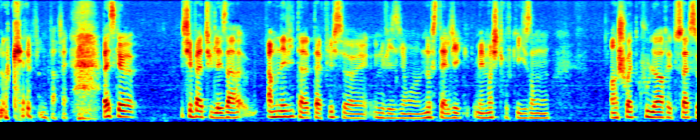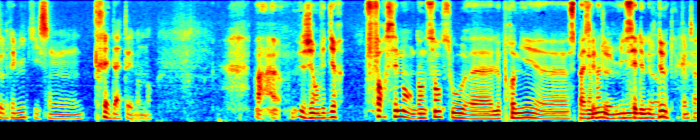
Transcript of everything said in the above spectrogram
ok. le film parfait. Parce que, je sais pas, tu les as... À mon avis, tu as, plus une vision nostalgique, mais moi je trouve qu'ils ont un choix de couleurs et tout ça, c'est Audrey qui sont très datés maintenant. Bah, euh, J'ai envie de dire forcément, dans le sens où euh, le premier euh, Spider-Man, 2000, c'est 2002. Un truc comme ça.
